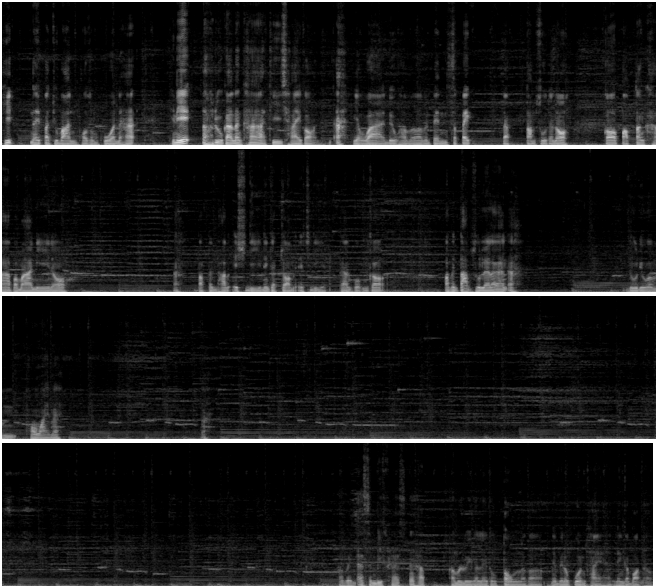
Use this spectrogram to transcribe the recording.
ฮิตในปัจจุบันพอสมควรนะฮะทีนี้เรามาดูการตั้งค่าที่ใช้ก่อนอะอย่างว่าด้วยความว่ามันเป็นสเปคแบบต่ำสุดอะเนาะก็ปรับตั้งค่าประมาณนี้เนาะอะปรับเป็นภาพ HD เนื่องจากจอเป็น HD การผมก็เอาเป็นต่ำสุดเลยแล้วกันอะดูดิว่ามันพอไหวไหม เอาเป็น Assembly Class นะครับ เอามาลุยกันเลยตรงๆ แล้วก็ไม่ไปรบกวนใครฮะเล่นกับบอทเอา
